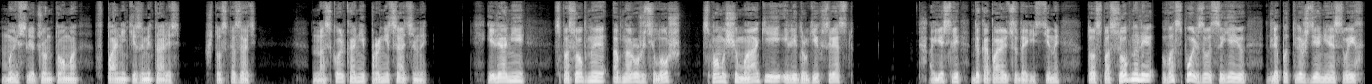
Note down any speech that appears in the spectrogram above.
Мысли Джон Тома в панике заметались. Что сказать? Насколько они проницательны? Или они способны обнаружить ложь с помощью магии или других средств? А если докопаются до истины, то способны ли воспользоваться ею для подтверждения своих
